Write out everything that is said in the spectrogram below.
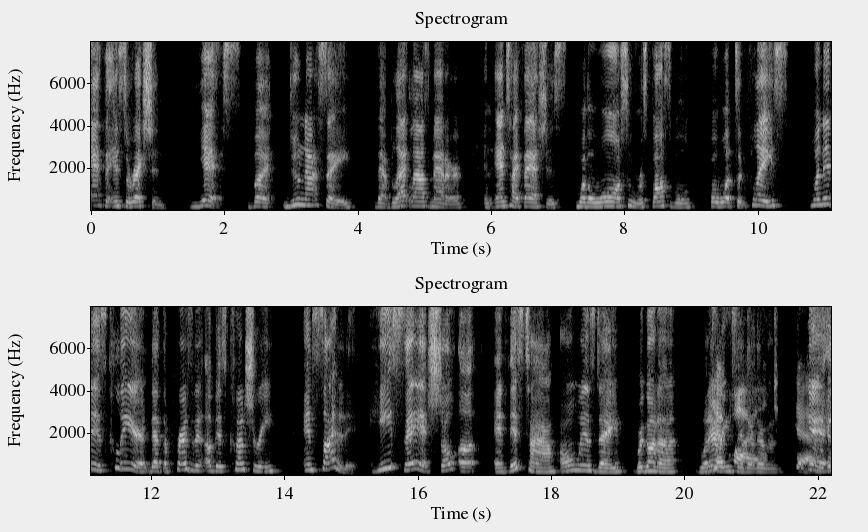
at the insurrection. Yes, but do not say that Black Lives Matter and anti-fascists were the ones who were responsible for what took place when it is clear that the president of this country incited it. He said, show up at this time on Wednesday. We're gonna, whatever Get he wild. said, they're, gonna. Yeah, yeah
